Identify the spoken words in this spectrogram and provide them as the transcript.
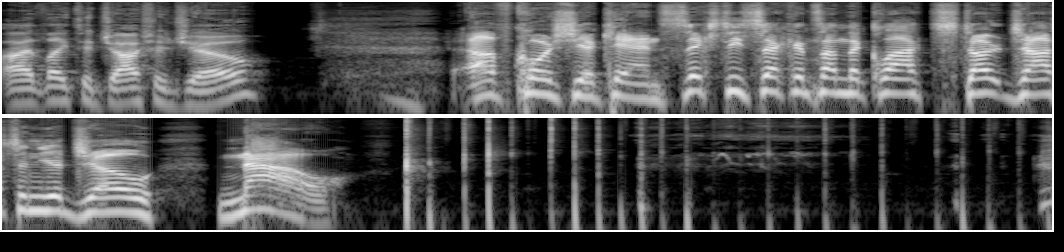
I'd like to Josh a Joe. of course you can. 60 seconds on the clock. Start joshing your Joe now.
